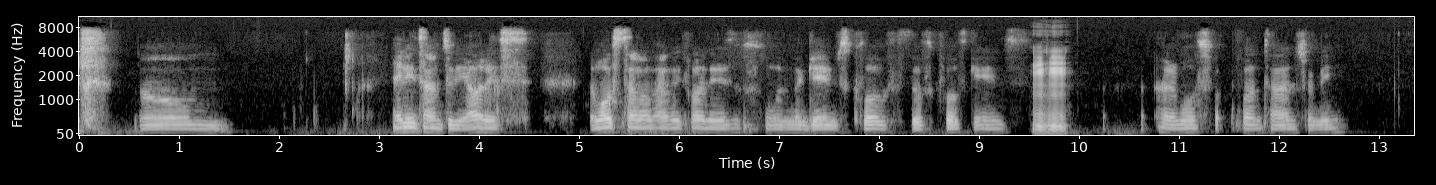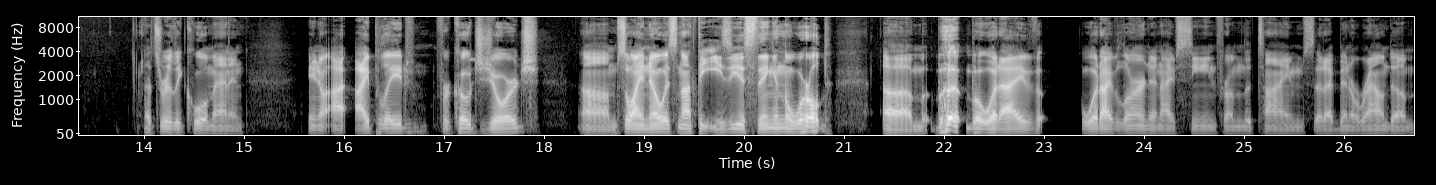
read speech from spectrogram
um, anytime to be honest. The most time I'm having fun is when the game's close. Those close games mm-hmm. are the most fun times for me. That's really cool, man. And you know, I, I played for Coach George, um, so I know it's not the easiest thing in the world. Um, but but what I've what I've learned and I've seen from the times that I've been around him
